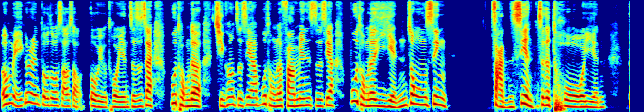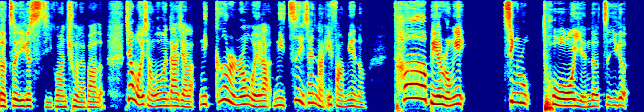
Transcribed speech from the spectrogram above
而每一个人多多少少都有拖延，只是在不同的情况之下、不同的方面之下、不同的严重性展现这个拖延的这一个习惯出来罢了。这样我也想问问大家了，你个人认为啦，你自己在哪一方面呢，特别容易进入拖延的这一个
